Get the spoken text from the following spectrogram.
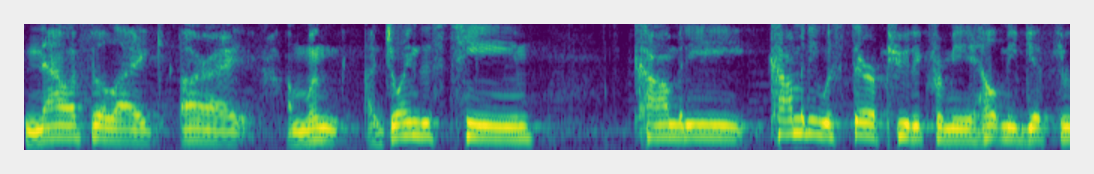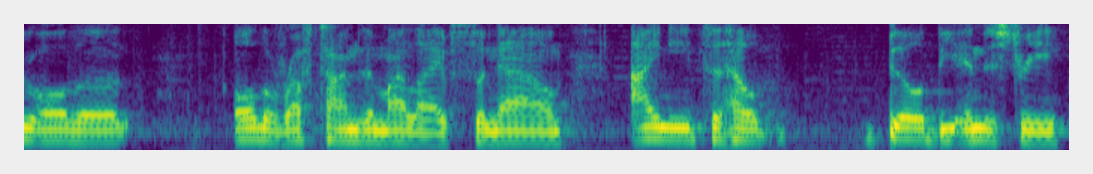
now I feel like, all right, I'm gonna, I joined this team. Comedy, comedy was therapeutic for me. It helped me get through all the all the rough times in my life. So now I need to help build the industry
